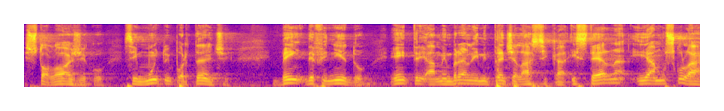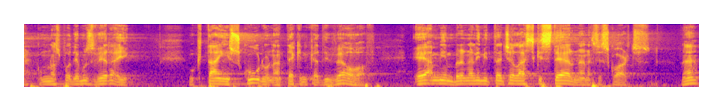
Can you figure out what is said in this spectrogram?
histológico, sim, muito importante, bem definido entre a membrana limitante elástica externa e a muscular, como nós podemos ver aí. O que está em escuro na técnica de Velhoff é a membrana limitante elástica externa nesses cortes. Né?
